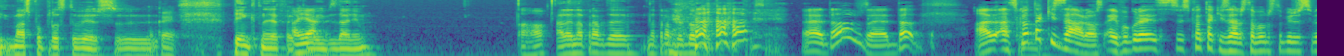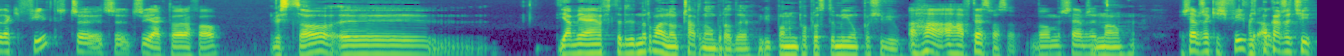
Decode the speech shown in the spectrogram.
i masz po prostu, wiesz, y, okay. piękny efekt ja... moim zdaniem. Aha. Ale naprawdę, naprawdę dobrze. e, dobrze. Do... A, a skąd no. taki zarost? Ej, w ogóle skąd taki zarost? To po prostu bierzesz sobie taki filtr, czy, czy, czy jak to, Rafał? Wiesz co? Yy... Ja miałem wtedy normalną, czarną brodę i on po prostu mi ją posiwił. Aha, aha, w ten sposób, bo myślałem, że... No. Myślałem, że jakiś filtr... Pokażę ci,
